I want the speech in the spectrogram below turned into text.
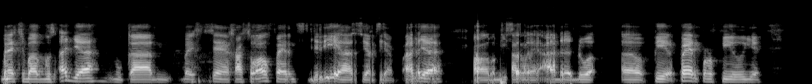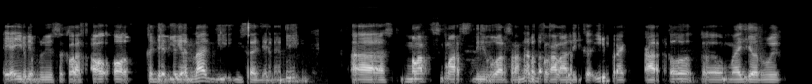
match bagus aja, bukan matchnya casual fans. Jadi ya siap-siap aja kalau misalnya ada dua uh, pay per view-nya AEW sekelas All Out kejadian lagi bisa jadi uh, smart smart di luar sana bakal lari ke Impact atau ke Major League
